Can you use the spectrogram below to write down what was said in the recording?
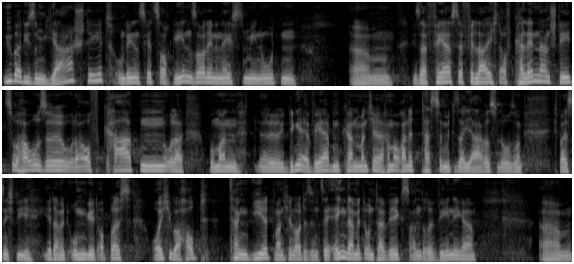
über diesem Jahr steht, um den es jetzt auch gehen soll in den nächsten Minuten. Ähm, dieser Vers, der vielleicht auf Kalendern steht zu Hause oder auf Karten oder wo man äh, Dinge erwerben kann. Manche haben auch eine Tasse mit dieser Jahreslosung. Ich weiß nicht, wie ihr damit umgeht, ob das euch überhaupt tangiert. Manche Leute sind sehr eng damit unterwegs, andere weniger. Ähm,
